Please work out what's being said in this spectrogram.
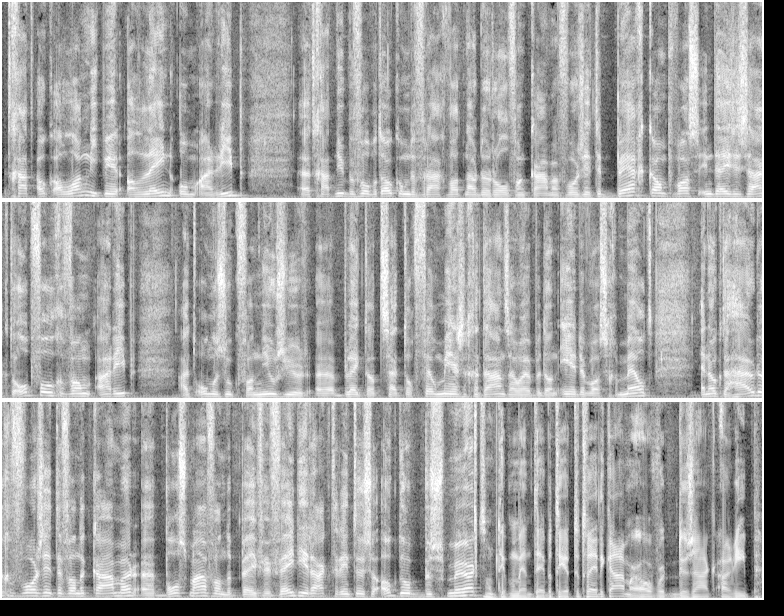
Het gaat ook al lang niet meer alleen om Ariep. Het gaat nu bijvoorbeeld ook om de vraag wat nou de rol van Kamervoorzitter Bergkamp was in deze zaak. De opvolger van Ariep. Uit onderzoek van Nieuwsuur uh, bleek dat zij toch veel meer gedaan zou hebben dan eerder was gemeld. En ook de huidige voorzitter van de Kamer, uh, Bosma van de PVV, die raakt er intussen ook door besmeurd. Op dit moment debatteert de Tweede Kamer over de zaak Ariep.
